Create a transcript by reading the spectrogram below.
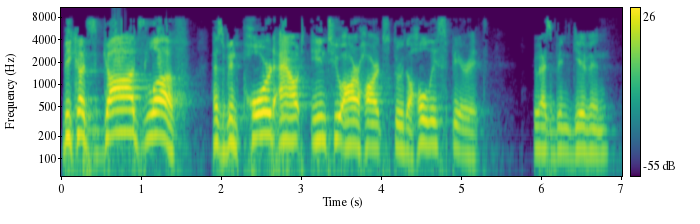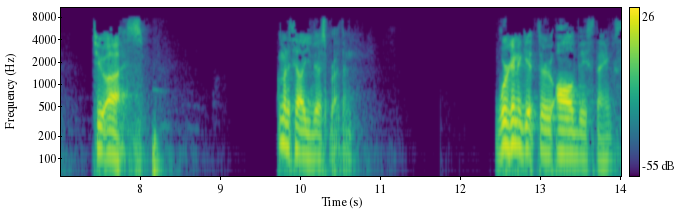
because God's love has been poured out into our hearts through the Holy Spirit who has been given to us. I'm going to tell you this, brethren. We're going to get through all of these things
